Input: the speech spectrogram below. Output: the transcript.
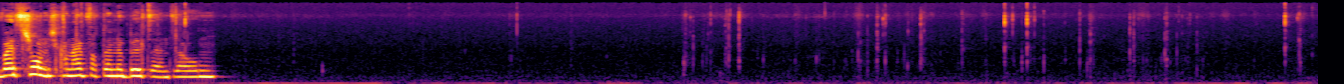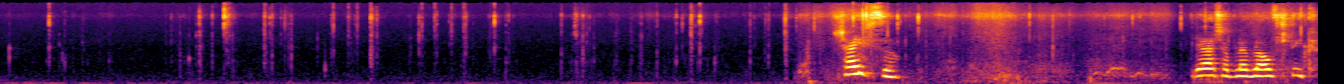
Du weißt schon, ich kann einfach deine Bilder entsaugen. Scheiße. Ja, ich habe Levelaufstieg.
